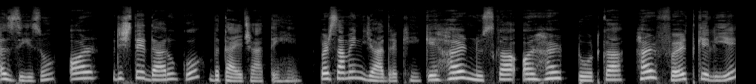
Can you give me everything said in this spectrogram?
عزیزوں اور رشتے داروں کو بتائے جاتے ہیں۔ پر سامن یاد رکھیں کہ ہر نسخہ اور ہر ٹوٹکا ہر فرد کے لیے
